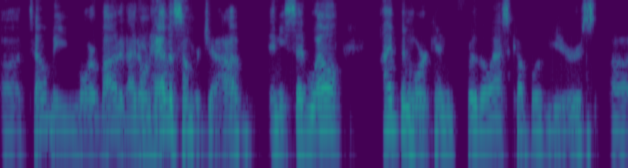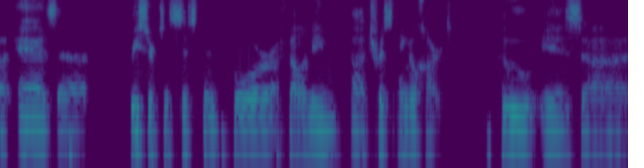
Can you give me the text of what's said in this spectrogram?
uh, tell me more about it. I don't have a summer job." And he said, "Well, I've been working for the last couple of years uh, as a research assistant for a fellow named uh, Tris Engelhardt, who is uh,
